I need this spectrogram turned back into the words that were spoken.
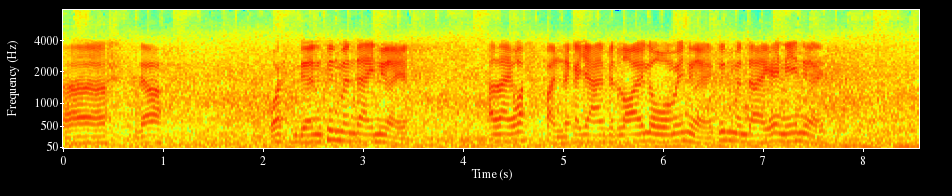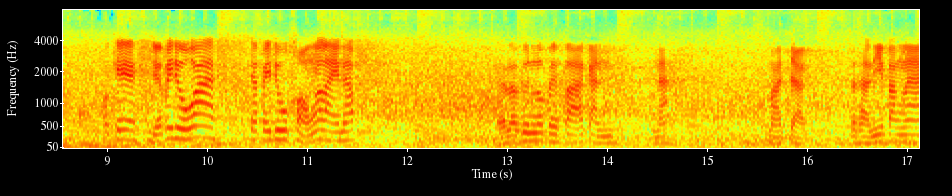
เออเดี๋ยวโอ้ยเดินขึ้นบันไดเหนื่อย อะไรวะปั่นจักรยานเป็นร้อยโลไม่เหนื่อย ขึ้นบันไดแค่นี้เหนื่อย โอเค เดี๋ยวไปดูว่าจะไปดูของอะไรนะครับเดี๋ยวเราขึ้นรถไฟฟ้ากันนะ มาจากสถานีบางนา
